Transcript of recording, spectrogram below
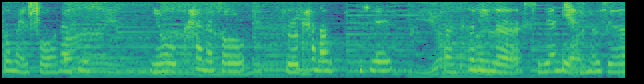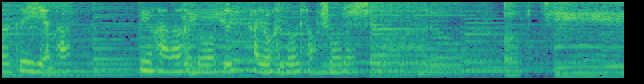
都没说，但是你又看的时候，比如看到一些呃特定的时间点，你会觉得这一点它蕴含了很多，就它有很多想说的。of tears.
